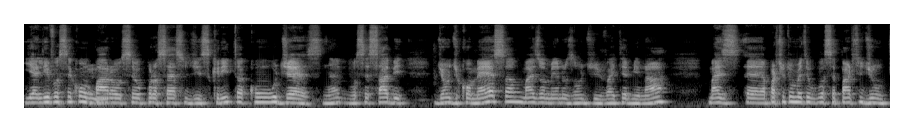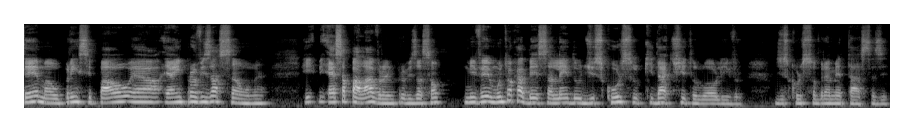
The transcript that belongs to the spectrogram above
e ali você compara uhum. o seu processo de escrita com o jazz, né? Você sabe de onde começa, mais ou menos onde vai terminar, mas é, a partir do momento que você parte de um tema, o principal é a, é a improvisação, né? E essa palavra, improvisação, me veio muito à cabeça lendo o discurso que dá título ao livro, o discurso sobre a metástase.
